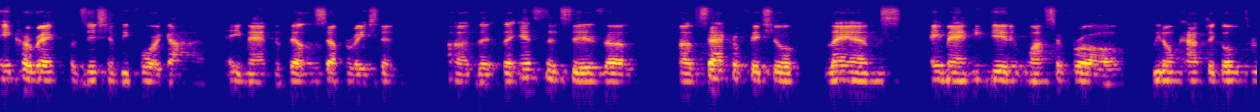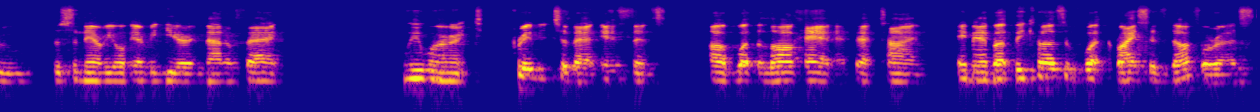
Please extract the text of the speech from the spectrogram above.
a correct position before God. Amen. The veil of separation, uh, the, the instances of, of sacrificial lambs. Amen. He did it once and for all. We don't have to go through the scenario every year. Matter of fact, we weren't privy to that instance of what the law had at that time. Amen. But because of what Christ has done for us,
